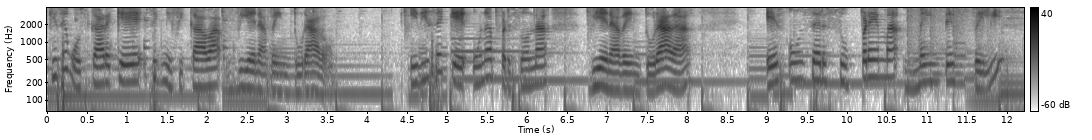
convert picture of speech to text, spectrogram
quise buscar qué significaba bienaventurado. Y dice que una persona bienaventurada es un ser supremamente feliz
